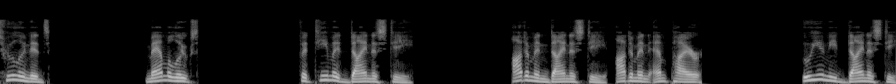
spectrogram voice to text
Tulunids Mamelukes Fatimid dynasty Ottoman dynasty, Ottoman Empire Uyunid dynasty.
